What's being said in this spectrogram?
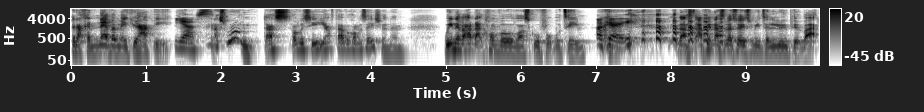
then I can never make you happy. Yes. And that's wrong. That's obviously you have to have a conversation. And we never had that convo with our school football team. Okay. That's I think that's the best way for me to loop it back.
